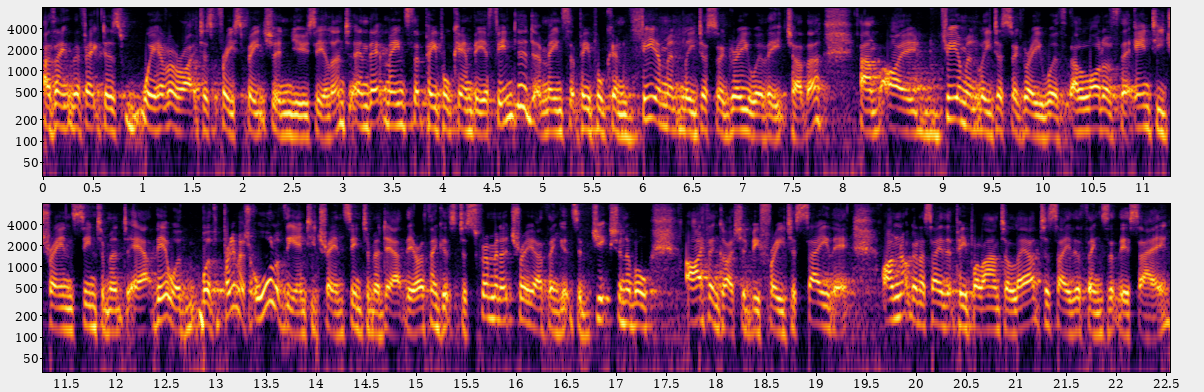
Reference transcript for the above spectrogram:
I think the fact is we have a right to free speech in New Zealand, and that means that people can be offended. It means that people can vehemently disagree with each other. Um, I vehemently disagree with a lot of the anti-trans sentiment out there, with, with pretty much all of the anti-trans sentiment out there. I think it's discriminatory. I think it's objectionable. I think I should be free to say that. I'm not going to say that people aren't allowed to say the things that they're saying,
